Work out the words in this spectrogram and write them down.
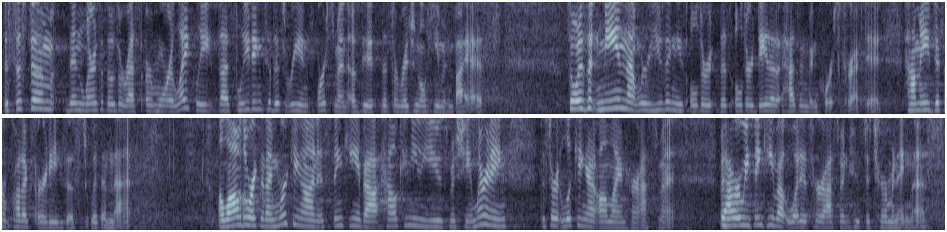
The system then learns that those arrests are more likely, thus leading to this reinforcement of the, this original human bias. So, what does it mean that we're using these older, this older data that hasn't been course corrected? How many different products already exist within that? A lot of the work that I'm working on is thinking about how can you use machine learning to start looking at online harassment. But how are we thinking about what is harassment? Who's determining this?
